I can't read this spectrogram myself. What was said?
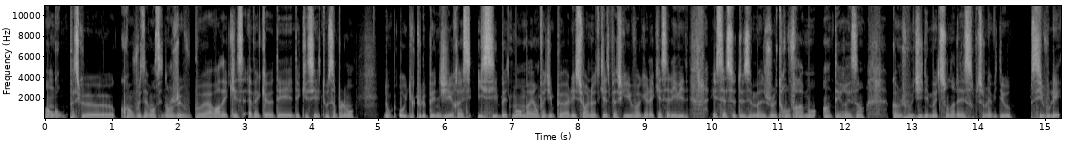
en gros, parce que quand vous avancez dans le jeu, vous pouvez avoir des caisses avec euh, des, caissiers tout simplement. Donc au lieu que le PNJ reste ici bêtement, bah, en fait il peut aller sur une autre caisse parce qu'il voit que la caisse elle est vide. Et ça, ce deuxième mode, je le trouve vraiment intéressant. Comme je vous dis, les modes sont dans la description de la vidéo. Si vous voulez,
